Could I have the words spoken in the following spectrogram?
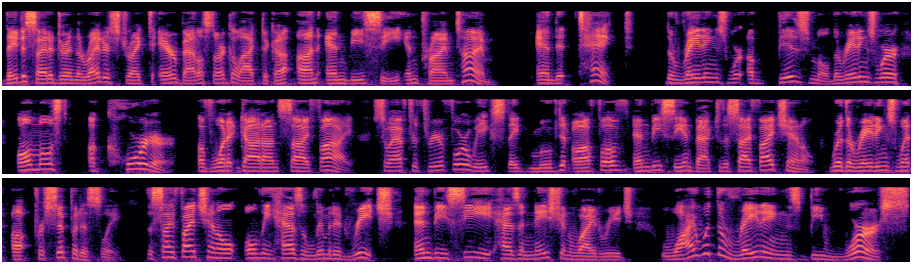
they decided during the writer's strike to air Battlestar Galactica on NBC in prime time. And it tanked. The ratings were abysmal. The ratings were almost a quarter of what it got on Sci Fi. So after three or four weeks, they moved it off of NBC and back to the Sci Fi Channel, where the ratings went up precipitously. The Sci Fi Channel only has a limited reach, NBC has a nationwide reach. Why would the ratings be worse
